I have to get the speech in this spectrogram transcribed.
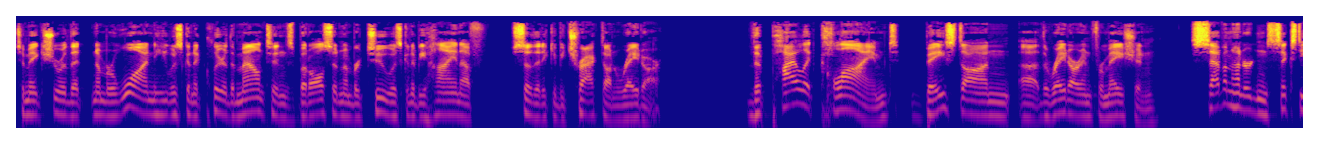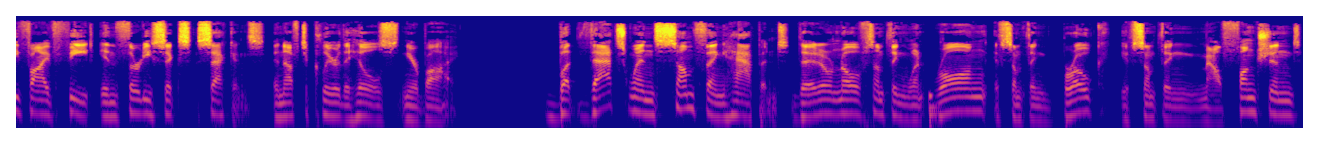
to make sure that number one, he was going to clear the mountains, but also number two, was going to be high enough so that he could be tracked on radar. The pilot climbed, based on uh, the radar information, 765 feet in 36 seconds, enough to clear the hills nearby. But that's when something happened. They don't know if something went wrong, if something broke, if something malfunctioned.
